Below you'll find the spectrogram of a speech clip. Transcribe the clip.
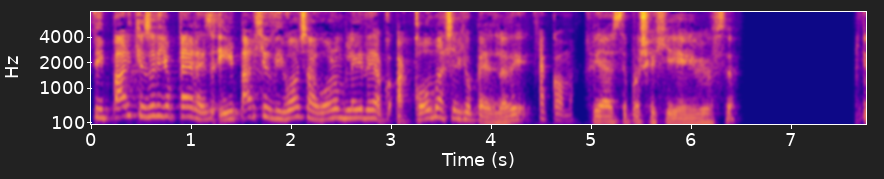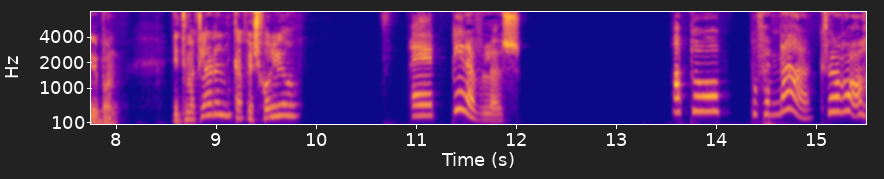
Υπάρχει και ο Σέργιο Πέρες. Υπάρχει οδηγός αγώνων που λέγεται ακόμα Σέργιο Πέρες. Δηλαδή. Ακόμα. Χρειάζεται προσοχή αυτό. Λοιπόν, για τη Μακλάρεν, κάποιο σχόλιο; Ε, Πύραυλος. Από το πουθενά, ξέρω εγώ.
